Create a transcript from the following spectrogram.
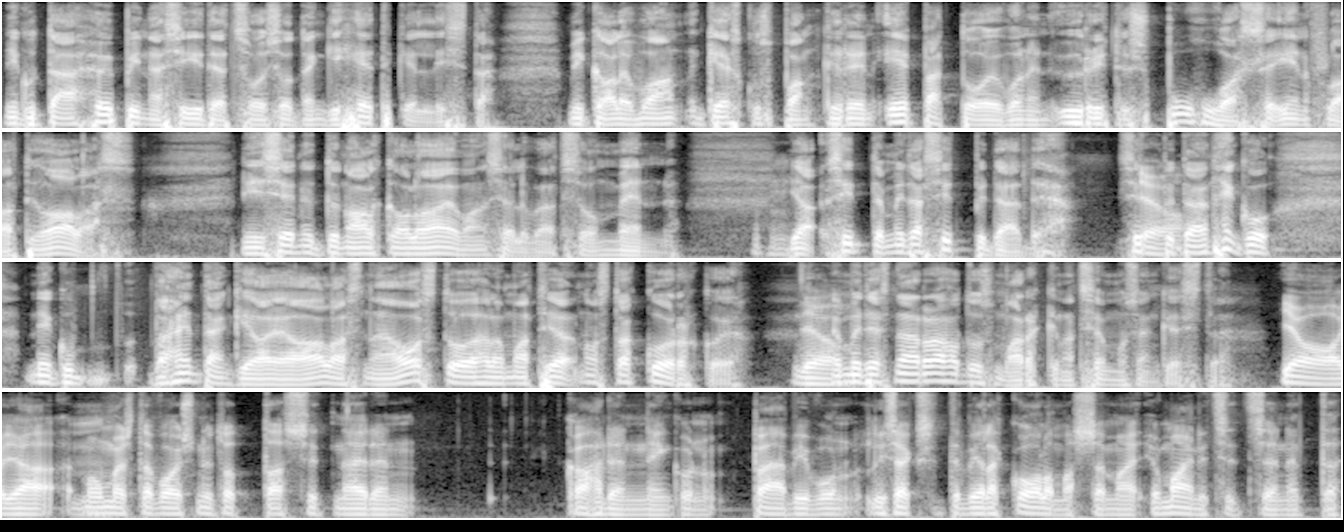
niin kuin tämä höpinä siitä, että se olisi jotenkin hetkellistä, mikä oli vaan keskuspankkirien epätoivoinen yritys puhua se inflaatio alas, niin se nyt on alkaa olla aivan selvää, että se on mennyt. Mm-hmm. Ja sitten mitä sitten pitää tehdä? Sitten Joo. pitää niin kuin, niin kuin vähintäänkin ajaa alas nämä osto-ohjelmat ja nostaa korkoja. Joo. Ja miten nämä rahoitusmarkkinat semmoisen kestää? Joo, ja mun mielestä voisi nyt ottaa sitten näiden kahden niin kuin päävivun lisäksi sitten vielä kolmas, sä jo mainitsit sen, että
